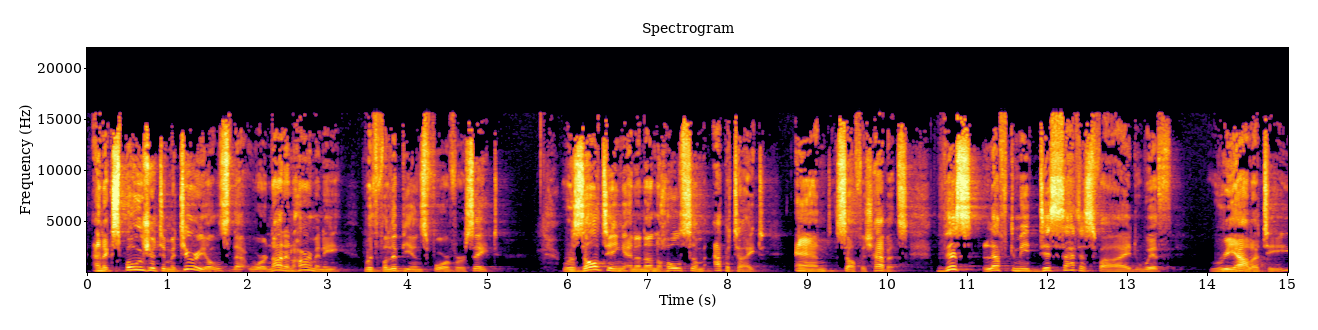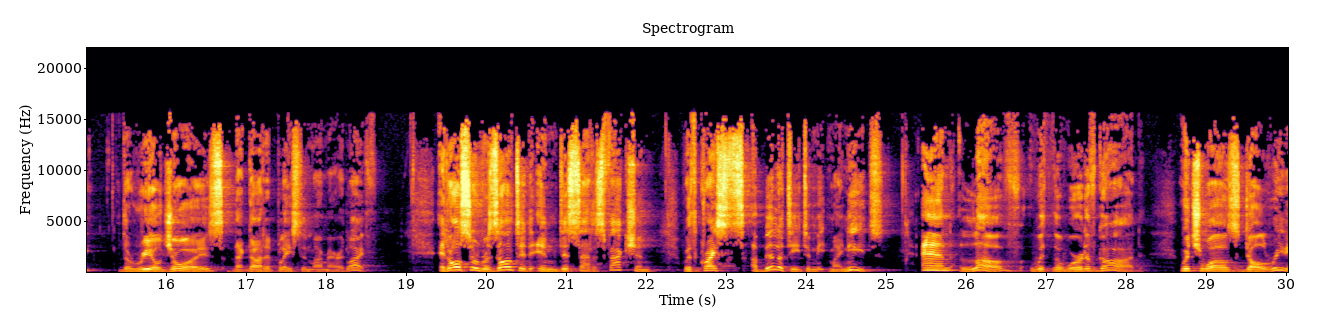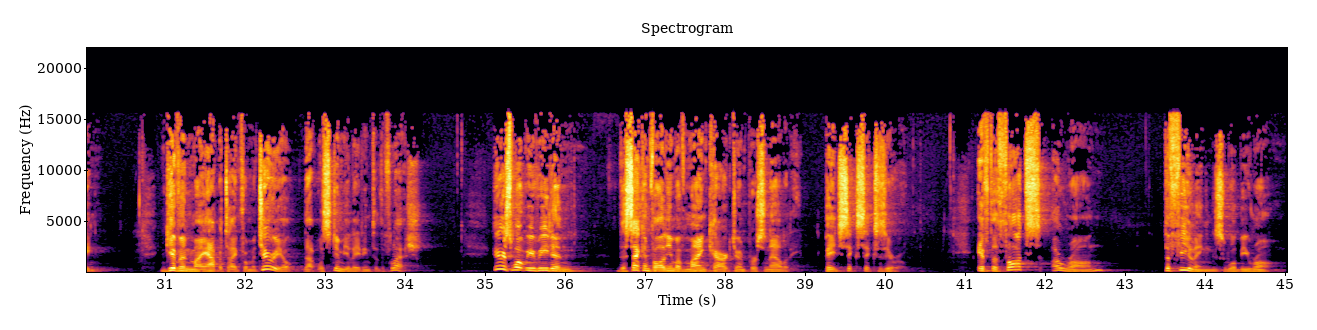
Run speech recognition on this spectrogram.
and exposure to materials that were not in harmony with Philippians 4, verse 8, resulting in an unwholesome appetite and selfish habits. This left me dissatisfied with reality, the real joys that God had placed in my married life. It also resulted in dissatisfaction with Christ's ability to meet my needs and love with the Word of God, which was dull reading, given my appetite for material that was stimulating to the flesh. Here's what we read in the second volume of Mind, Character, and Personality, page 660. If the thoughts are wrong, the feelings will be wrong.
